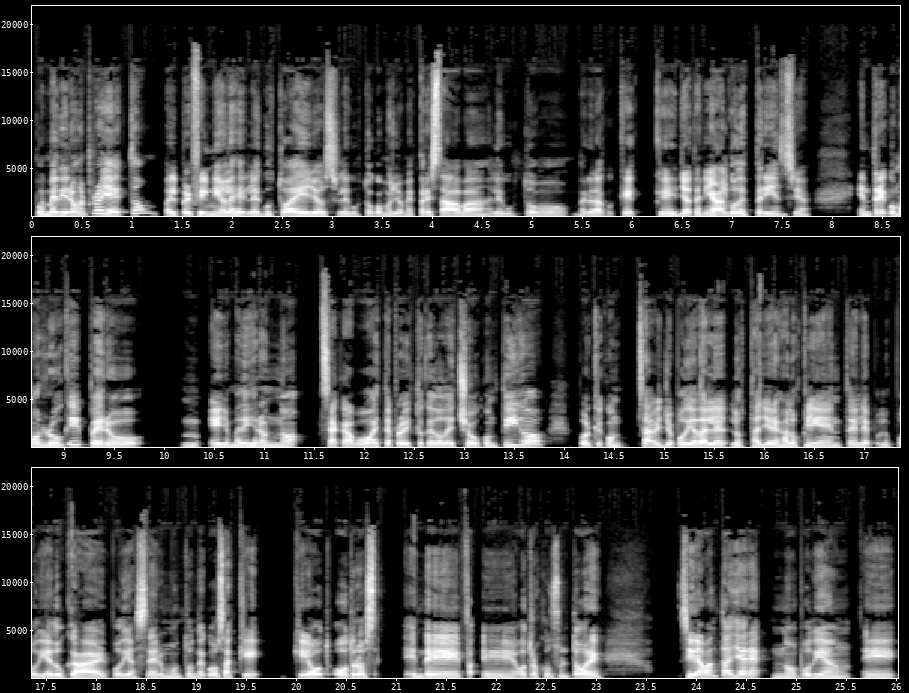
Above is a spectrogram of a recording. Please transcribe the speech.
Pues me dieron el proyecto, el perfil mío les, gustó a ellos, les gustó cómo yo me expresaba, les gustó, ¿verdad? Que, que ya tenía algo de experiencia. Entré como rookie, pero mm, ellos me dijeron, no, se acabó, este proyecto quedó de show contigo, porque, con, ¿sabes? Yo podía darle los talleres a los clientes, los podía educar, podía hacer un montón de cosas que, que otros, de, eh, otros consultores, si daban talleres, no podían eh,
